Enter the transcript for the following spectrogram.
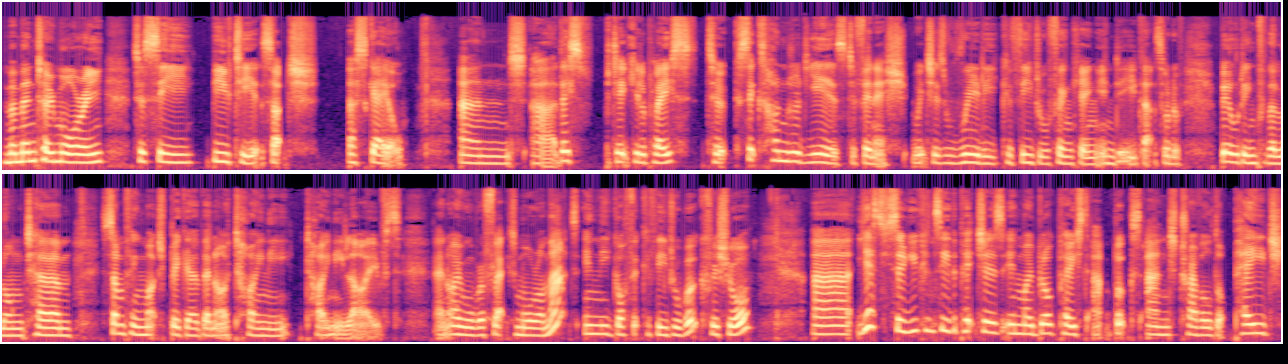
memento mori to see beauty at such a scale. And uh, this particular place took 600 years to finish, which is really cathedral thinking indeed. That sort of building for the long term, something much bigger than our tiny, tiny lives. And I will reflect more on that in the Gothic Cathedral book for sure. Uh, yes, so you can see the pictures in my blog post at booksandtravel.page.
